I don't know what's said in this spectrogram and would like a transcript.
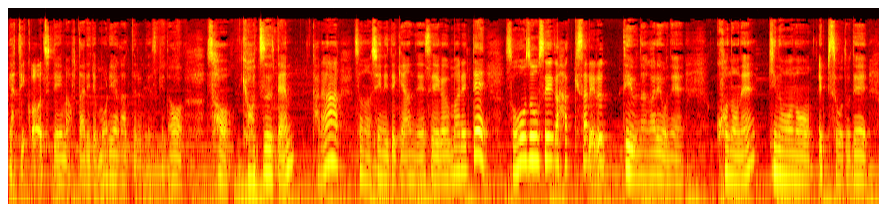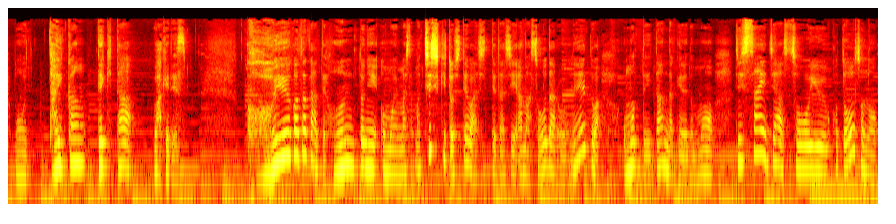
やっていこうっつって今2人で盛り上がってるんですけどそう共通点からその心理的安全性が生まれて創造性が発揮されるっていう流れをねこのね昨日のエピソードでもう体感できたわけです。こういうことかって本当に思いました、まあ、知識としては知ってたしあまあそうだろうねとは思っていたんだけれども実際じゃあそういうことをその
